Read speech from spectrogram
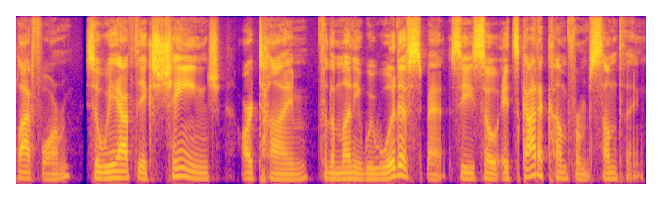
platform. So we have to exchange our time for the money we would have spent. See, so it's got to come from something.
